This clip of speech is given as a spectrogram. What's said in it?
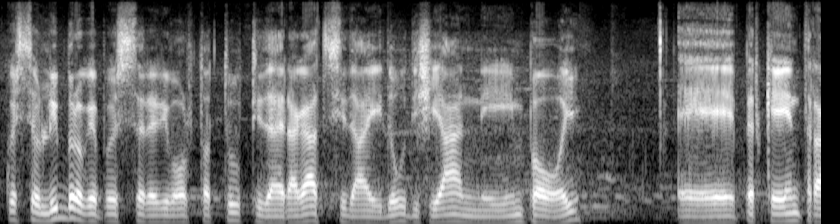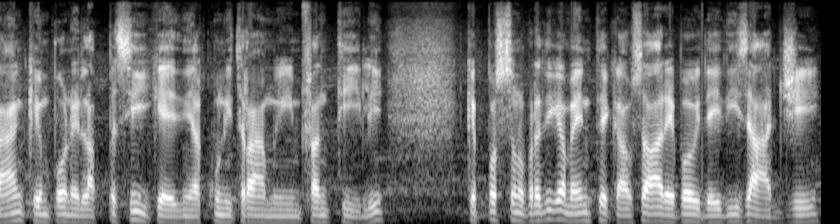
Questo è un libro che può essere rivolto a tutti, dai ragazzi dai 12 anni in poi, eh, perché entra anche un po' nella psiche di alcuni traumi infantili che possono praticamente causare poi dei disagi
